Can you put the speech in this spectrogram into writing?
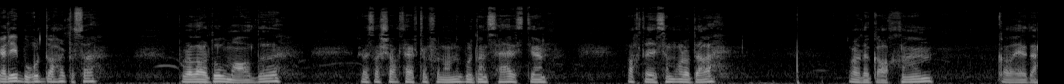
Gəlib buğur da hardasa buralarda olmalıdır. Biraz aşağı tərəfdən fırlanıb buradan səhər istəyən vaxt əlsəm orada orada qalxım qalaya da.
